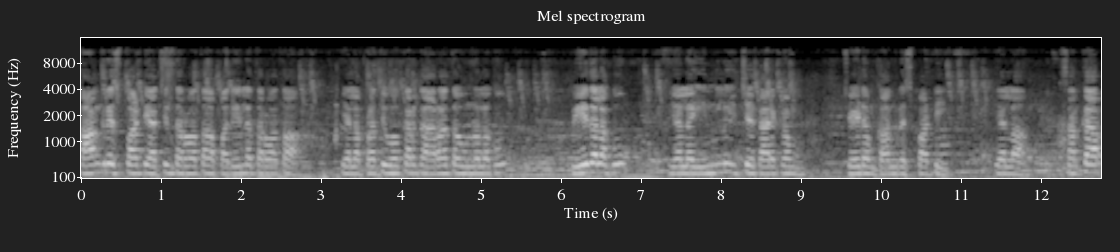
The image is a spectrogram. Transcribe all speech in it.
కాంగ్రెస్ పార్టీ వచ్చిన తర్వాత పదేళ్ళ తర్వాత ఇలా ప్రతి ఒక్కరికి అర్హత ఉన్నలకు పేదలకు ఇలా ఇండ్లు ఇచ్చే కార్యక్రమం చేయడం కాంగ్రెస్ పార్టీ ఇలా సర్కార్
